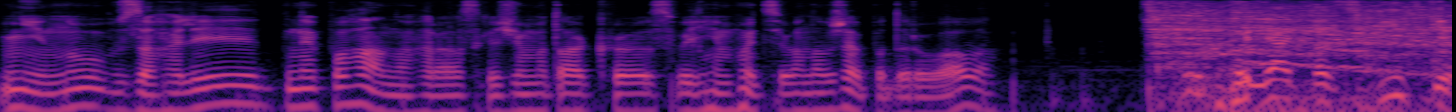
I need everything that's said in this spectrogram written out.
Ні, ну взагалі непогана гра, скажімо так, е, свої емоції вона вже подарувала. Блять, та звідки?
